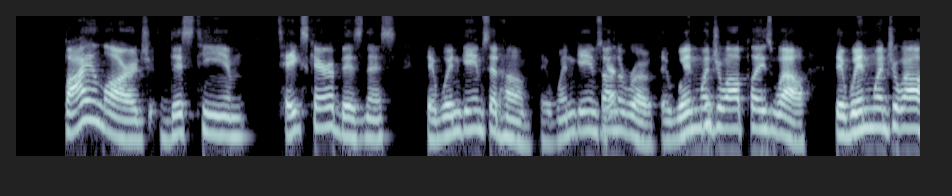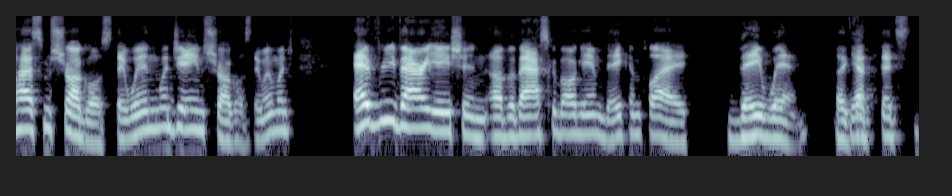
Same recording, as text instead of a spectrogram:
by and large, this team takes care of business. They win games at home. They win games yep. on the road. They win when mm-hmm. Joel plays well. They win when Joel has some struggles. They win when James struggles. They win when every variation of a basketball game they can play, they win. Like yep. that, that's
